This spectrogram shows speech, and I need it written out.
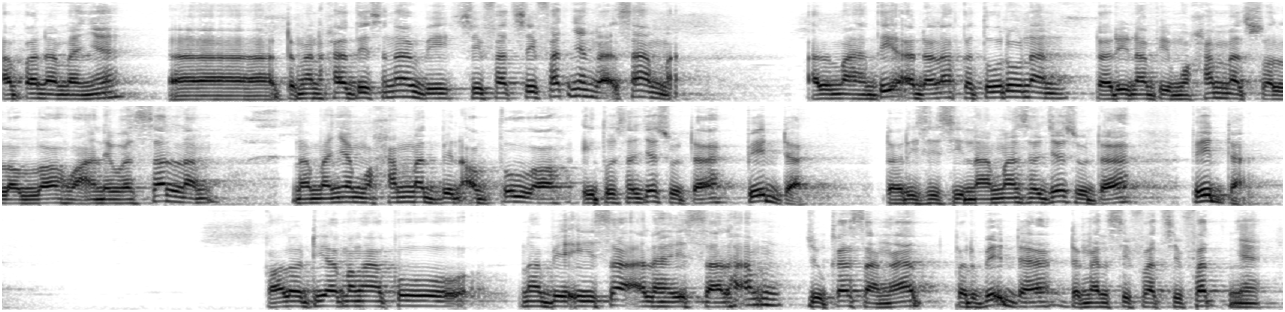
apa namanya uh, dengan hadis Nabi. Sifat-sifatnya nggak sama. Al-Mahdi adalah keturunan dari Nabi Muhammad Sallallahu Alaihi Wasallam. Namanya Muhammad bin Abdullah. Itu saja sudah beda. Dari sisi nama saja sudah beda. Kalau dia mengaku Nabi Isa alaihissalam juga sangat berbeda dengan sifat-sifatnya.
